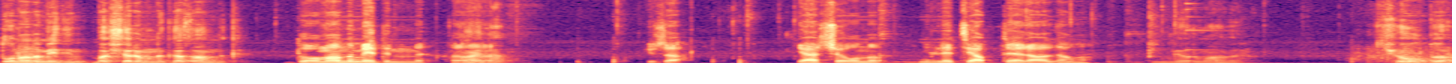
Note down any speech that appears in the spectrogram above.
Donanım edin başarımını kazandık. Donanım edin mi? Ha, Aynen. Güzel. Gerçi onu millet yaptı herhalde ama. Bilmiyorum abi. 2 oldu.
